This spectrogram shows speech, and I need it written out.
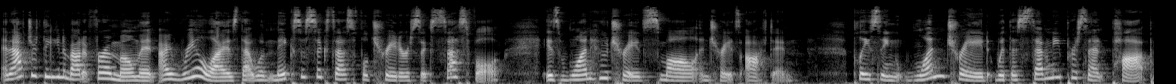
And after thinking about it for a moment, I realized that what makes a successful trader successful is one who trades small and trades often. Placing one trade with a 70% pop,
